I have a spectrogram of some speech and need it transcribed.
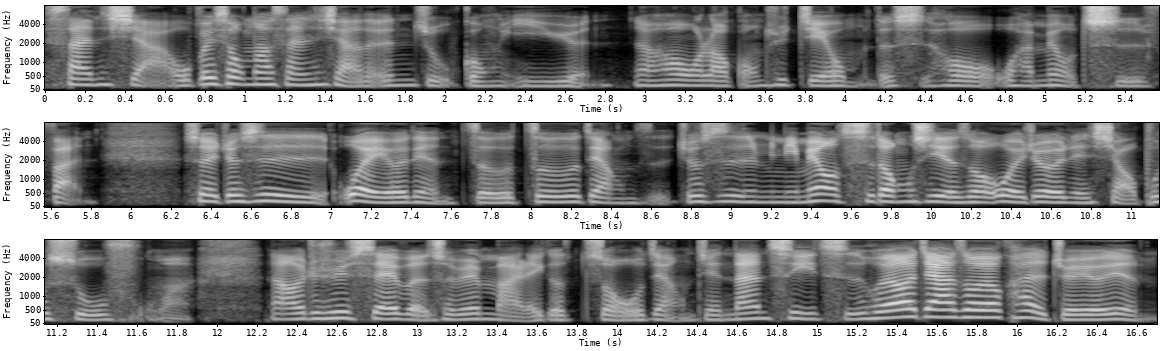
三峡，我被送到三峡的恩主公医院，然后我老公去接我们的时候，我还没有吃饭，所以就是胃有点啧啧这样子，就是你没有吃东西的时候，胃就有点小不舒服嘛，然后就去 Seven 随便买了一个粥，这样简单吃一吃。回到家之后又开始觉得有点。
